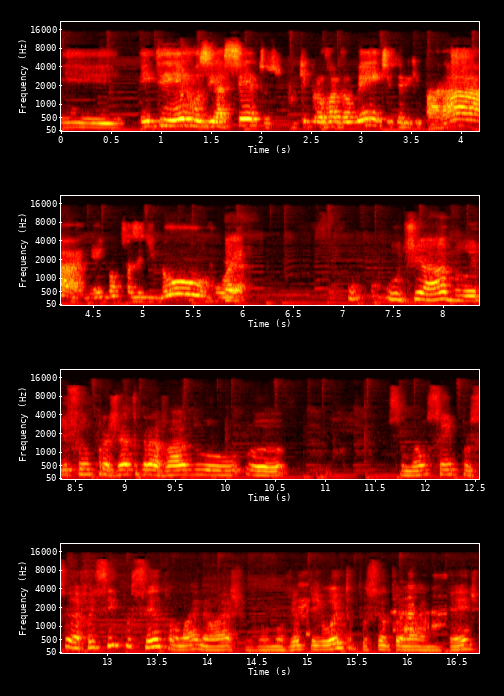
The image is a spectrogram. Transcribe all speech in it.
E, entre erros e acertos, porque provavelmente teve que parar, e aí vamos fazer de novo. É. O, o Diablo ele foi um projeto gravado, uh, se não 100%, é, foi 100% online, eu acho, 98% online, entende?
